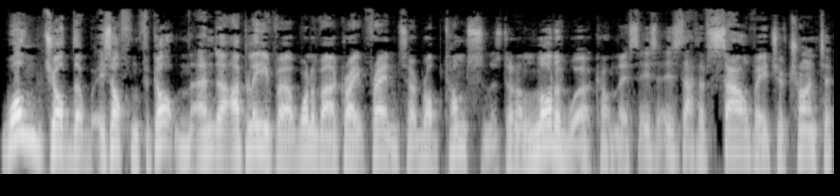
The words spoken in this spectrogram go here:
one job that is often forgotten, and uh, I believe uh, one of our great friends, uh, Rob Thompson, has done a lot of work on this, is, is that of salvage, of trying to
